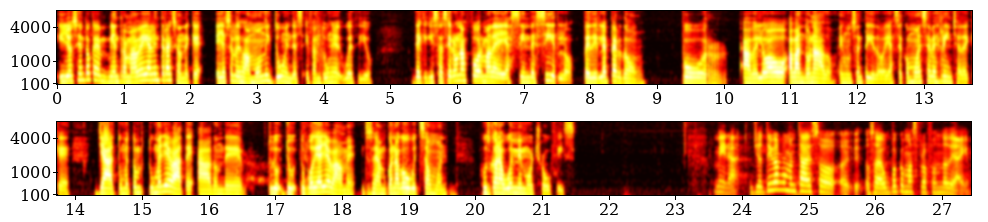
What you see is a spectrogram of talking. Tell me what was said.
Y yo siento que mientras más veía la interacción de que ella se lo dijo, I'm only doing this if I'm doing it with you, de que quizás era una forma de ella, sin decirlo, pedirle perdón por haberlo abandonado en un sentido y hacer como ese berrinche de que ya tú me, tú me llevaste a donde tú, tú, podías llevarme, entonces I'm gonna go with someone who's gonna win me more trophies. Mira, yo te iba a comentar eso, eh, o sea, un poco más profundo de ahí.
